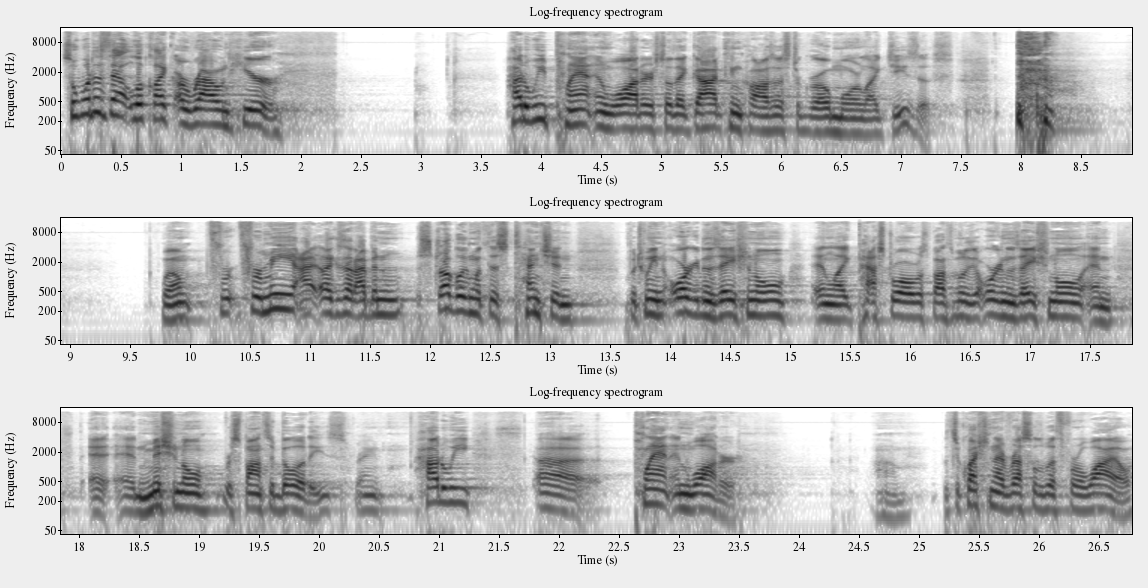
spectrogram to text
So, what does that look like around here? How do we plant and water so that God can cause us to grow more like Jesus? well, for, for me, I, like I said, I've been struggling with this tension between organizational and like pastoral responsibilities, organizational and, and, and missional responsibilities, right? How do we uh, plant and water? Um, it's a question I've wrestled with for a while.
